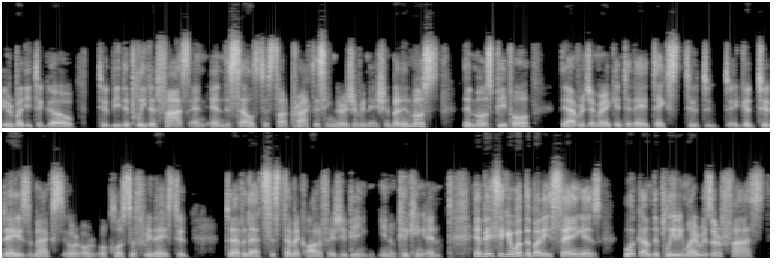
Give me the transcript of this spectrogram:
your body to go to be depleted fast and and the cells to start practicing the rejuvenation. But in most in most people the average American today takes two to a good two days max or, or, or close to three days to to have that systemic autophagy being you know kicking in. And basically what the body is saying is, look, I'm depleting my reserve fast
